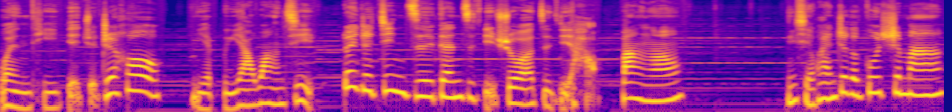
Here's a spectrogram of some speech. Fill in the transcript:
问题解决之后，你也不要忘记对着镜子跟自己说自己好棒哦。你喜欢这个故事吗？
